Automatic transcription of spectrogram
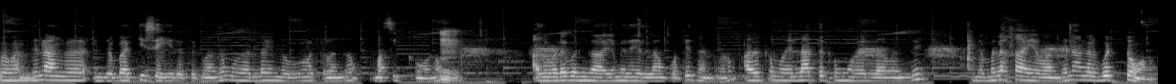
இப்போ வந்து நாங்க இந்த பஜ்ஜி செய்யறதுக்கு வந்து முதல்ல இந்த உருளைக்கிழங்கு மசிக்கணும். அதோட வெங்காயம் இதையெல்லாம் போட்டு தண்ணணும். அதுக்கு எல்லாத்துக்கும் முதல்ல வந்து இந்த மிளகாயை வந்து நாங்கள் வெட்டணும்.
